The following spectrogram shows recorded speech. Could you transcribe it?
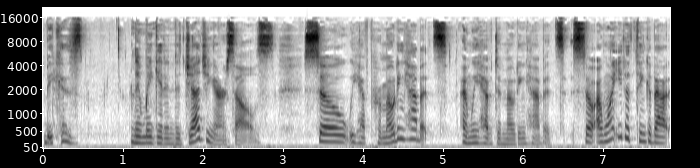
Because then we get into judging ourselves. So we have promoting habits and we have demoting habits. So I want you to think about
